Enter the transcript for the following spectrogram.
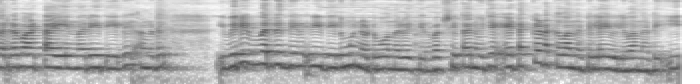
അവരുടെ പാട്ടായി എന്ന രീതിയിൽ അങ്ങോട്ട് ഇവർ ഇവരുടെ രീതിയിൽ മുന്നോട്ട് പോകുന്ന ഒരു വ്യക്തിയാണ്. പക്ഷേ തനുജ ഇടയ്ക്കിടയ്ക്ക് വന്നിട്ട് ലൈവിൽ വന്നിട്ട് ഈ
